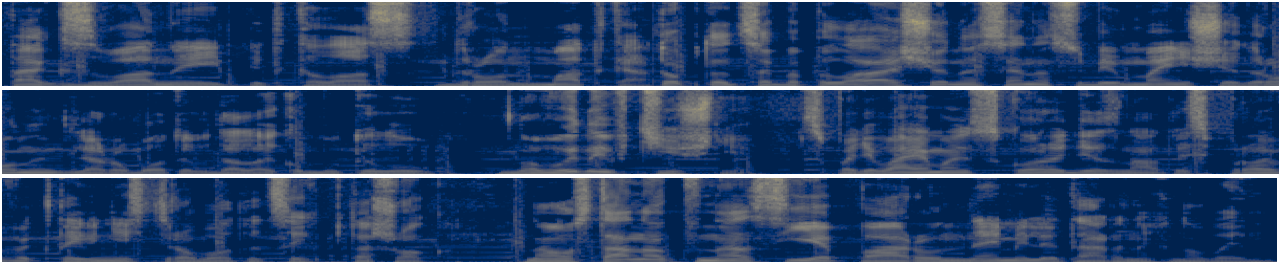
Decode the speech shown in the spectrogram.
так званий підклас дрон матка. Тобто це БПЛА, що несе на собі менші дрони для роботи в далекому тилу. Новини втішні. Сподіваємось, скоро дізнатись про ефективність роботи цих пташок. Наостанок в нас є пару немілітарних новин.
